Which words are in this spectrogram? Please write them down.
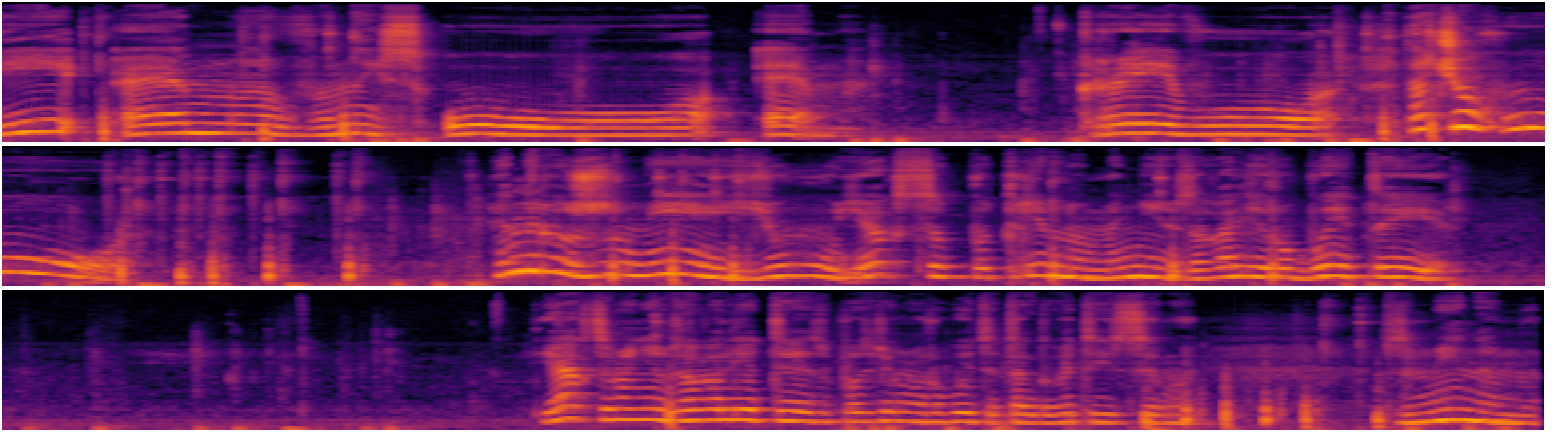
І М вниз. О, М. Криво. Та чого? Я не розумію, як це потрібно мені взагалі робити. Як це мені взагалі те потрібно робити? Так, давайте і це змінимо.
